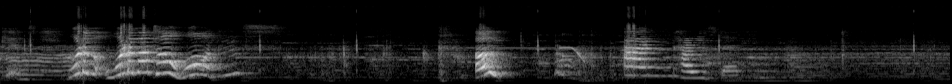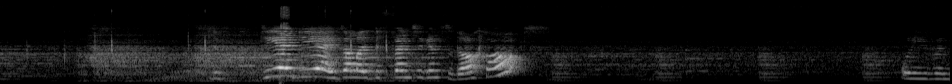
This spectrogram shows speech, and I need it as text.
Kittens. What about what about our wands? Oh! And Harry's dead. The DADA, is that like Defense Against the Dark Arts? What even?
